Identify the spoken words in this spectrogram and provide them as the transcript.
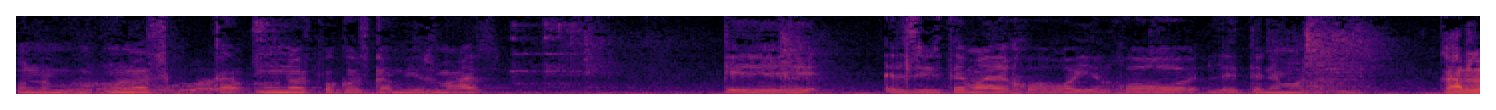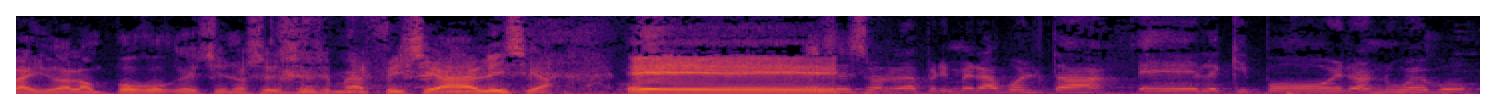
un- unos, unos pocos cambios más, que el sistema de juego y el juego le tenemos aquí. Carla, ayúdala un poco, que si no se, se, se me asfixia Alicia. Eh, Es eso, la primera vuelta eh, el equipo era nuevo,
